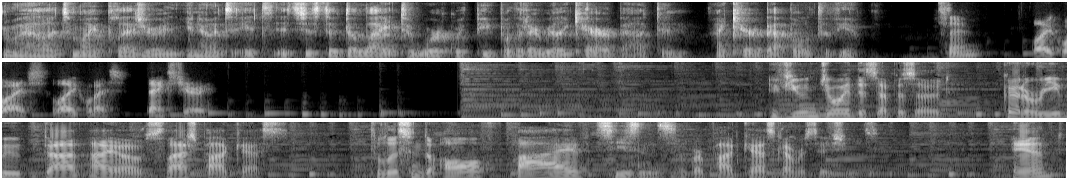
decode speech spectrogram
Well, it's my pleasure. You know, it's it's it's just a delight to work with people that I really care about, and I care about both of you. Same. Likewise. Likewise. Thanks, Jerry. If you enjoyed this episode, go to reboot.io slash podcast to listen to all five seasons of our podcast conversations. And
